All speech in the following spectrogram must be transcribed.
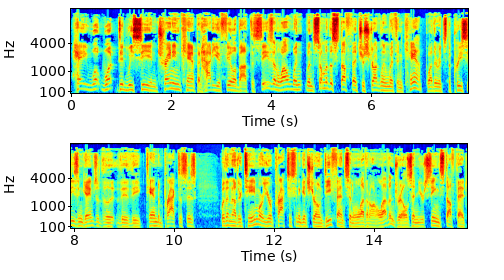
hey, what what did we see in training camp and how do you feel about the season? Well, when when some of the stuff that you're struggling with in camp, whether it's the preseason games or the the, the tandem practices with another team, or you're practicing against your own defense in 11 on 11 drills, and you're seeing stuff that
